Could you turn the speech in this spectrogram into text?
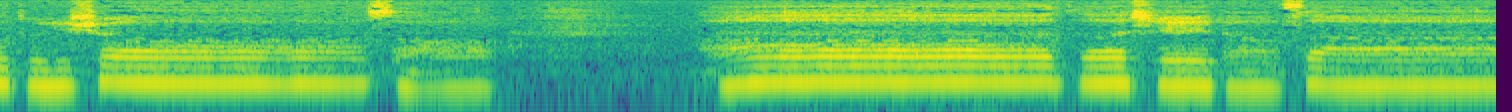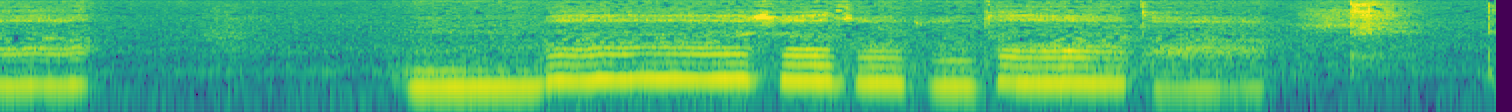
都对沙萨，阿达西达萨，嗯巴沙佐主塔塔，德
